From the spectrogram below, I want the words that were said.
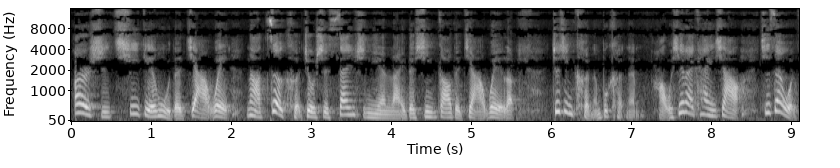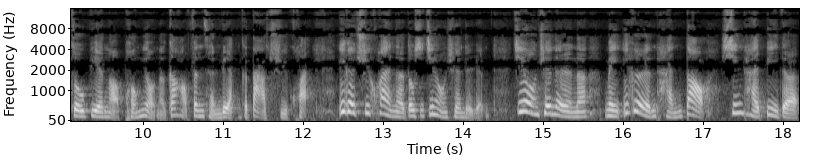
二十七点五的价位，那这可就是三十年来的新高的价位了。究竟可能不可能？好，我先来看一下哦。其实在我周边呢，朋友呢刚好分成两个大区块，一个区块呢都是金融圈的人，金融圈的人呢，每一个人谈到新台币的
